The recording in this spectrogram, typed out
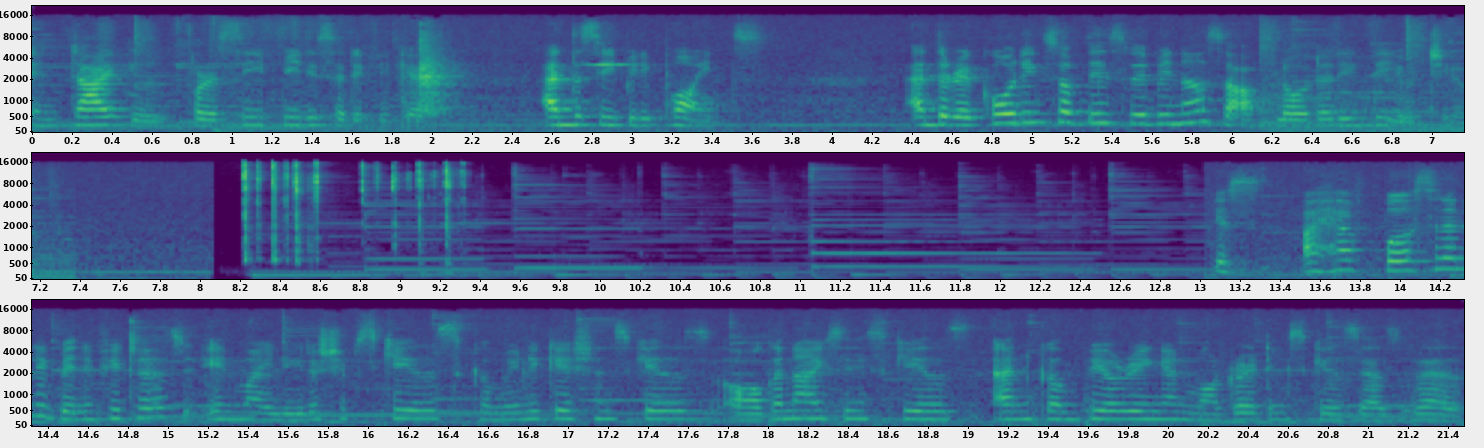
entitled for a CPD certificate and the CPD points. And the recordings of these webinars are uploaded in the YouTube. Yes, I have personally benefited in my leadership skills, communication skills, organizing skills and comparing and moderating skills as well.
